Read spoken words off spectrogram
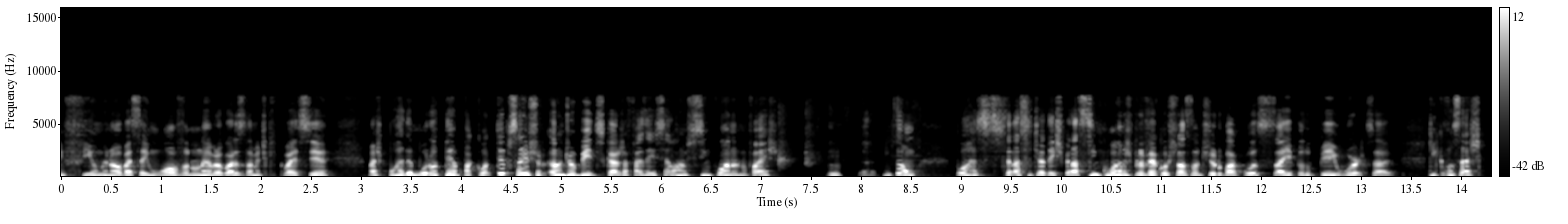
em filme, não? Vai sair um OVA, não lembro agora exatamente o que, que vai ser. Mas, porra, demorou tempo. Pra quanto tempo saiu Angel Beats, cara? Já faz aí, sei lá, uns 5 anos, não faz? Hum, é. Então, porra, será que você vai ter que esperar 5 anos para ver a continuação de Shirobako sair pelo PA Works, sabe? O que, que você acha que,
